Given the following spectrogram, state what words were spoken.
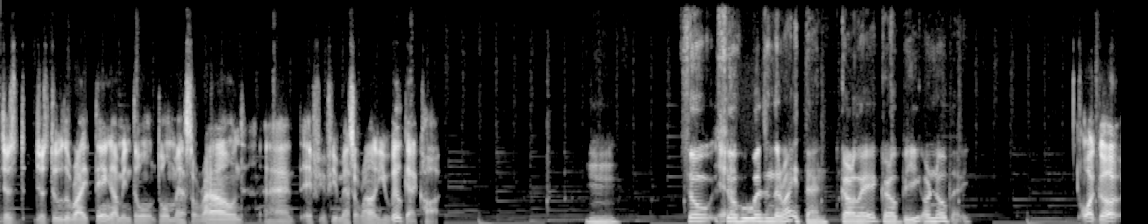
just just do the right thing. I mean, don't don't mess around, and if if you mess around, you will get caught. Hmm. So Yeah. so who was in the right then? Girl A, girl B, or nobody? Or go.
